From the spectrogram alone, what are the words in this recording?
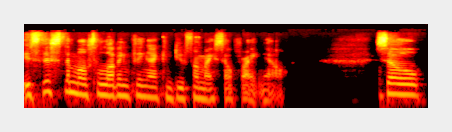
is this the most loving thing i can do for myself right now so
